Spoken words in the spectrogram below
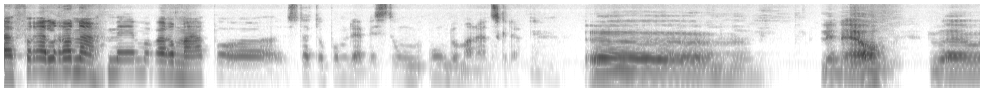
er foreldrene. Vi må være med på å støtte opp om det hvis ungdommene ønsker det. Uh, Linnea, du er jo,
